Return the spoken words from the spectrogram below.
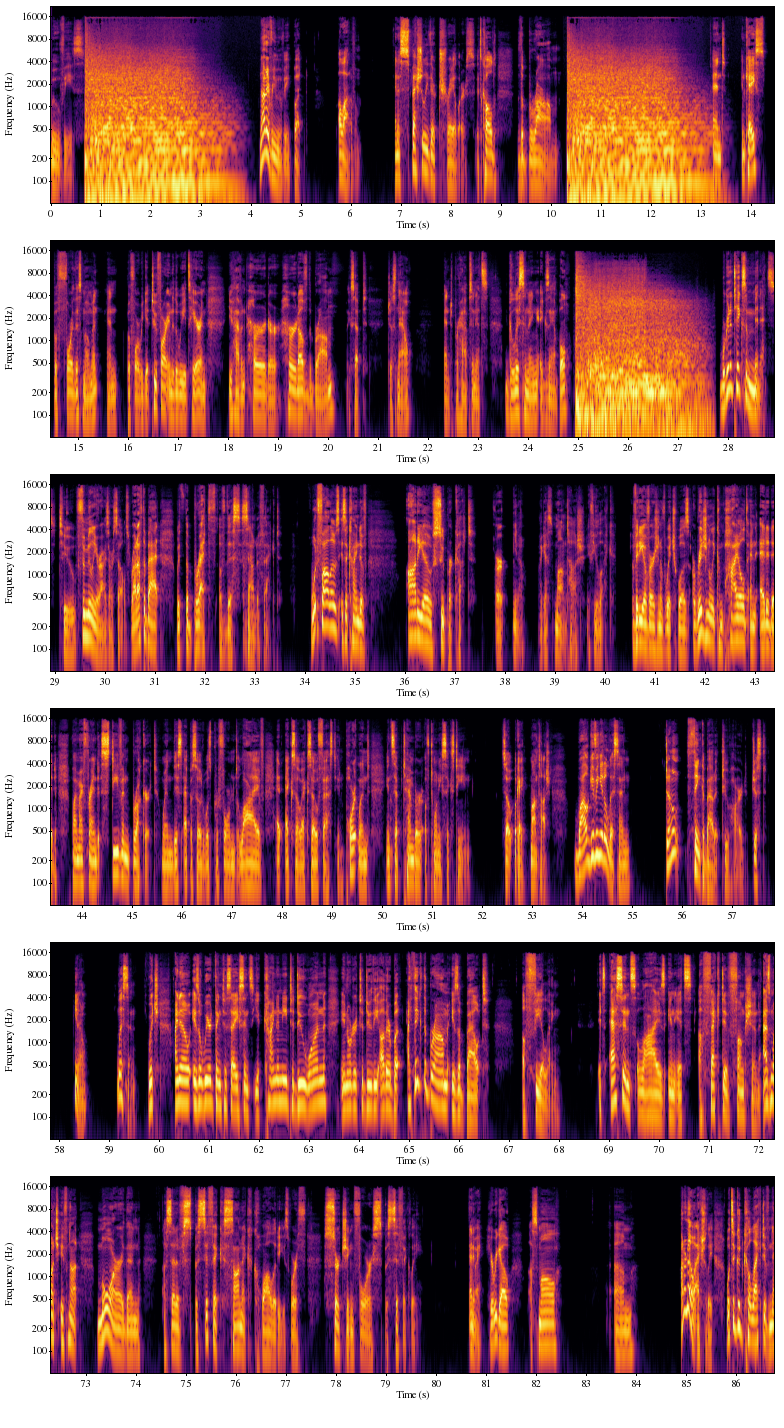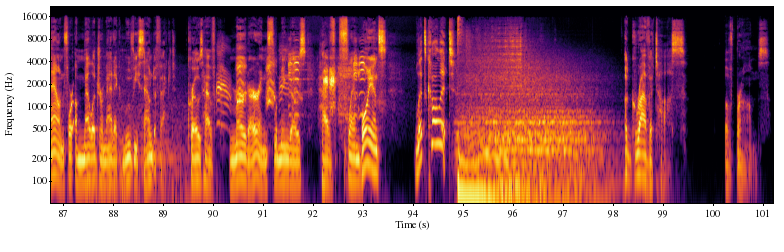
movies. Not every movie, but a lot of them. And especially their trailers. It's called The Brom. And in case before this moment, and before we get too far into the weeds here, and you haven't heard or heard of the Brom, except just now, and perhaps in its glistening example, we're going to take some minutes to familiarize ourselves right off the bat with the breadth of this sound effect. What follows is a kind of audio supercut, or, you know, I guess montage, if you like a video version of which was originally compiled and edited by my friend Stephen Bruckert when this episode was performed live at XOXO Fest in Portland in September of 2016. So, okay, montage. While giving it a listen, don't think about it too hard. Just, you know, listen. Which I know is a weird thing to say since you kind of need to do one in order to do the other, but I think the Brom is about a feeling its essence lies in its effective function, as much, if not more, than a set of specific sonic qualities worth searching for specifically. Anyway, here we go. A small, um, I don't know actually. What's a good collective noun for a melodramatic movie sound effect? Crows have murder and flamingos have flamboyance. Let's call it a gravitas of Brahms.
